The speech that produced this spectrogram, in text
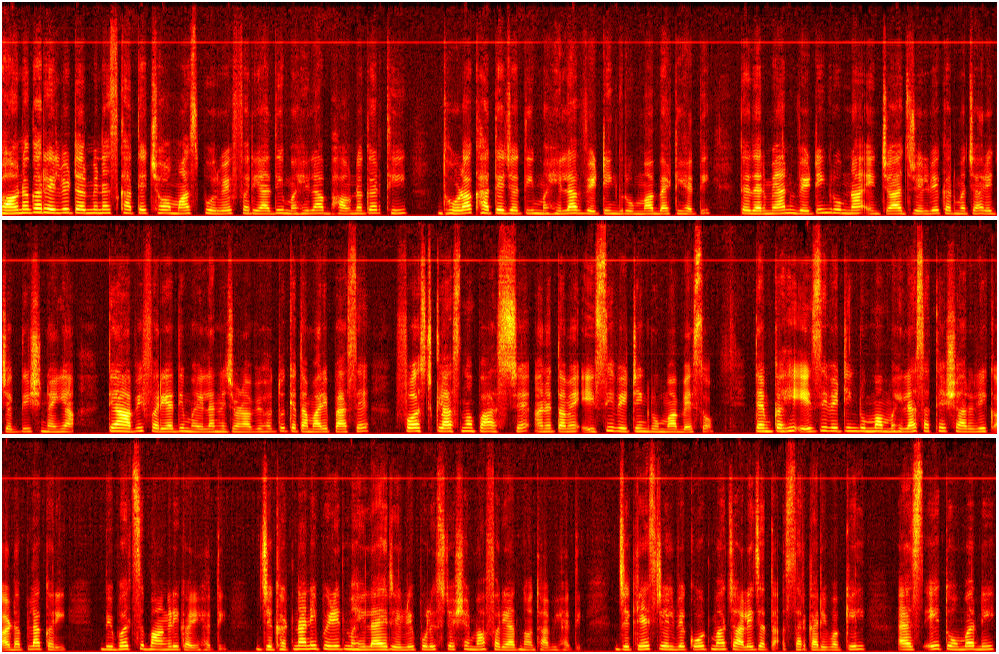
ભાવનગર રેલવે ટર્મિનસ ખાતે છ માસ પૂર્વે ફરિયાદી મહિલા ભાવનગરથી ધોળા ખાતે જતી મહિલા વેઇટિંગ રૂમમાં બેઠી હતી. તે દરમિયાન વેઇટિંગ રૂમના ઇન્ચાર્જ રેલવે કર્મચારી જગદીશ નૈયા ત્યાં આવી ફરિયાદી મહિલાને જણાવ્યું હતું કે તમારી પાસે ફર્સ્ટ ક્લાસનો પાસ છે અને તમે એસી વેઇટિંગ રૂમમાં બેસો. તેમ કહી એસી વેઇટિંગ રૂમમાં મહિલા સાથે શારીરિક અડપલા કરી બીભત્સ માંગણી કરી હતી. જે ઘટનાની પીડિત મહિલાએ રેલવે પોલીસ સ્ટેશનમાં ફરિયાદ નોંધાવી હતી. જે કેસ રેલવે કોર્ટમાં ચાલી જતા સરકારી વકીલ એસ એ તોમરની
